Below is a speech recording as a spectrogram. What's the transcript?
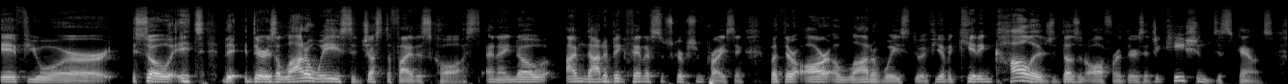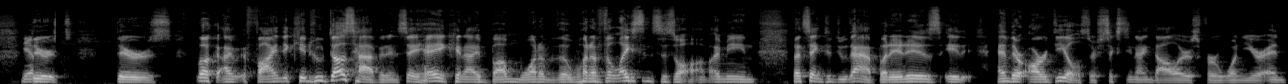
if you're so it's there's a lot of ways to justify this cost and i know i'm not a big fan of subscription pricing but there are a lot of ways to do it if you have a kid in college that doesn't offer it there's education discounts yep. there's there's look i find a kid who does have it and say hey can i bum one of the one of the licenses off? I mean that's saying to do that but it is it and there are deals. There's $69 for one year and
